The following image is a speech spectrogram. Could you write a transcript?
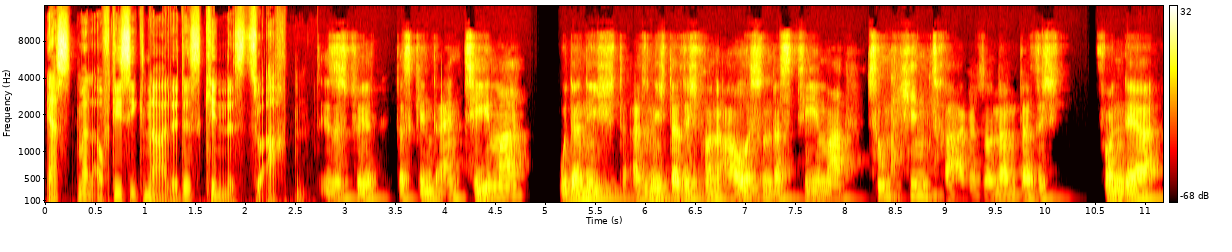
erstmal auf die Signale des Kindes zu achten. Ist es für das Kind ein Thema oder nicht? Also nicht, dass ich von außen das Thema zum Kind trage, sondern dass ich von der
